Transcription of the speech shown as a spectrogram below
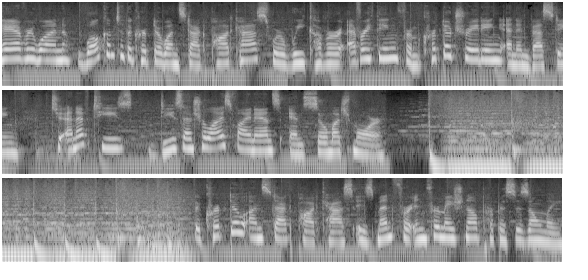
Hey everyone, welcome to the Crypto Unstacked podcast, where we cover everything from crypto trading and investing to NFTs, decentralized finance, and so much more. The Crypto Unstacked podcast is meant for informational purposes only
